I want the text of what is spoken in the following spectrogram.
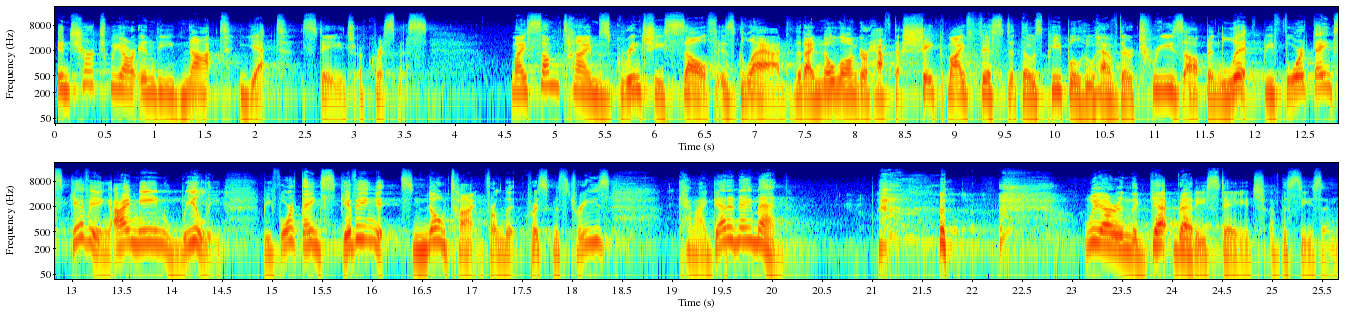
In church, we are in the not yet stage of Christmas. My sometimes grinchy self is glad that I no longer have to shake my fist at those people who have their trees up and lit before Thanksgiving. I mean, really, before Thanksgiving, it's no time for lit Christmas trees. Can I get an amen? we are in the get ready stage of the season.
